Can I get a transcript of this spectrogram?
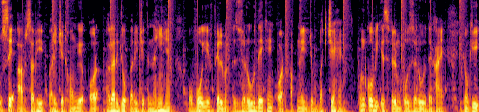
उससे आप सभी परिचित होंगे और अगर जो परिचित नहीं हैं, वो ये फ़िल्म ज़रूर देखें और अपने जो बच्चे हैं, उनको भी इस फ़िल्म को ज़रूर दिखाएँ, क्योंकि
